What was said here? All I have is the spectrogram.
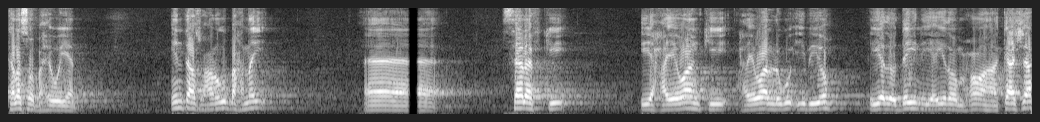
kala soo baxay weeyaan. Intaas waxaan ugu baxnay salafkii iyo xayawaankii xayawaan lagu iibiyo iyadoo dayn iyo iyadoo muxuu ahaa kaasha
